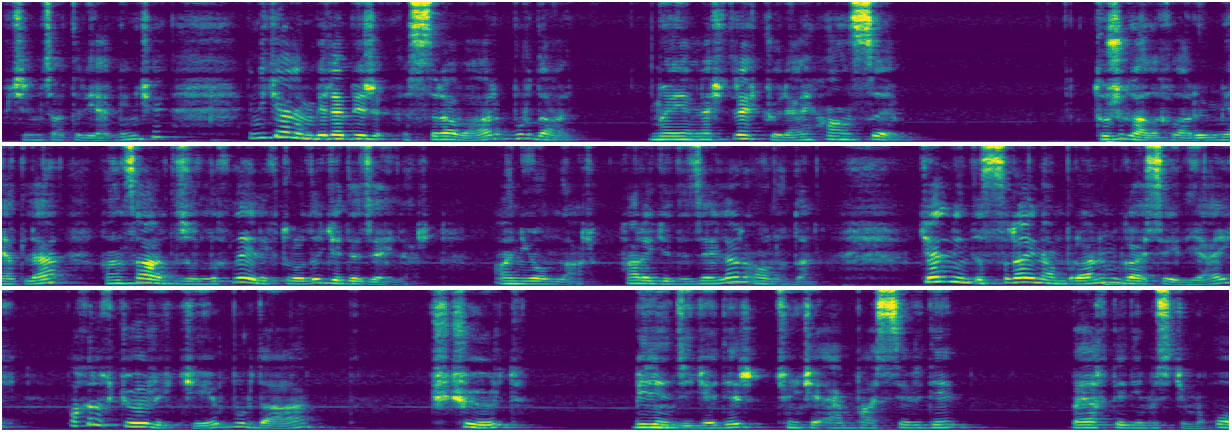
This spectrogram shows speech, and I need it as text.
Fikrimi çatır yəqin ki. İndi gəlin belə bir sıra var. Burada müəyyənləşdirək görək hansı turşu qalıqları ümumiyyətlə hansı ardıcıllıqla elektroda gedəcəklər. Anyonlar hara gedəcəklər? Anoda. Gəlin indi sıra ilə buranı müqayisə edək. Baxırıq görürük ki, burada kükürt birinci gedir, çünki ən passivdir. Bayaq dediyimiz kimi o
